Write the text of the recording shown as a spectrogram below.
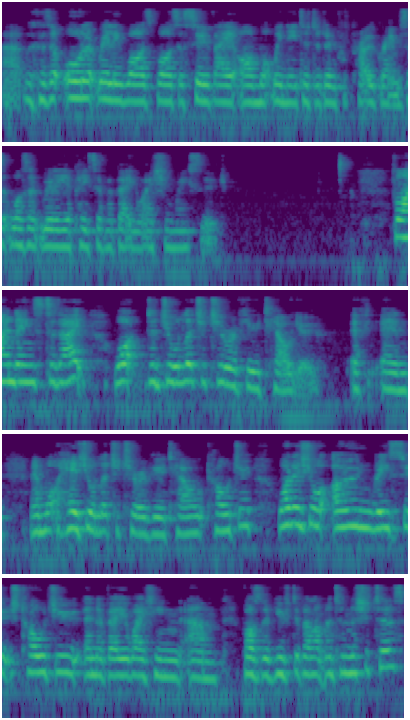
Uh, because all it really was was a survey on what we needed to do for programs. It wasn't really a piece of evaluation research. Findings to date, what did your literature review tell you? If and and what has your literature review tell, told you? What has your own research told you in evaluating um, positive youth development initiatives?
